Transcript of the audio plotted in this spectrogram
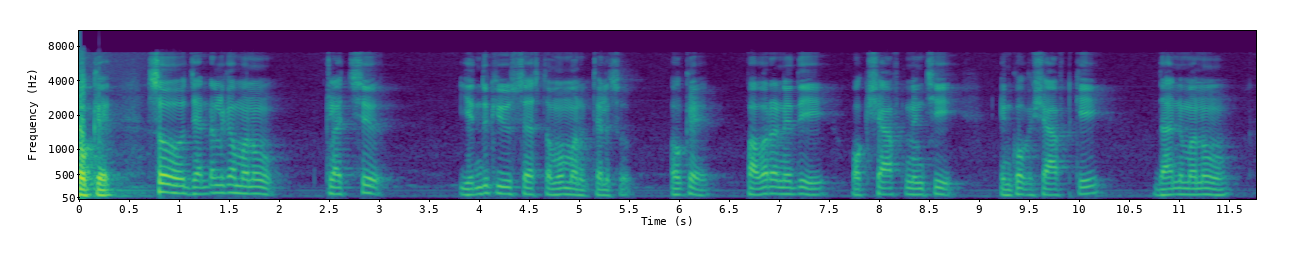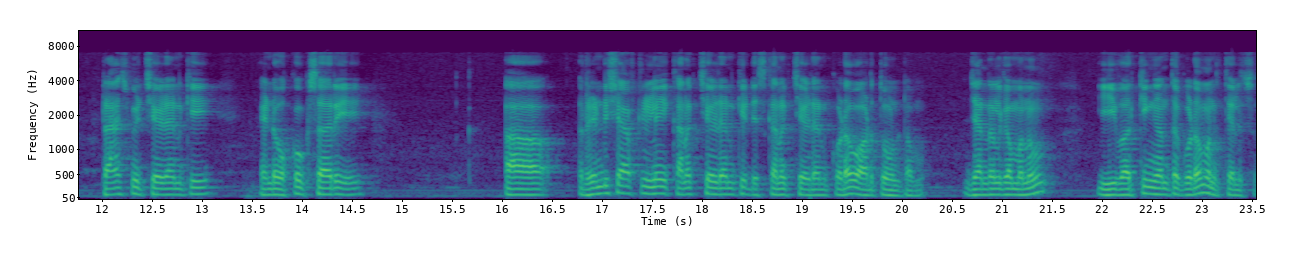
ఓకే. సో జనరల్గా మనం క్లచ్ ఎందుకు యూజ్ చేస్తామో మనకు తెలుసు. ఓకే. పవర్ అనేది ఒక షాఫ్ట్ నుంచి ఇంకొక షాఫ్ట్కి దాన్ని మనం ట్రాన్స్మిట్ చేయడానికి అండ్ ఒక్కొక్కసారి రెండు షాఫ్ట్లని కనెక్ట్ చేయడానికి డిస్కనెక్ట్ చేయడానికి కూడా వాడుతూ ఉంటాము జనరల్గా మనం ఈ వర్కింగ్ అంతా కూడా మనకు తెలుసు.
